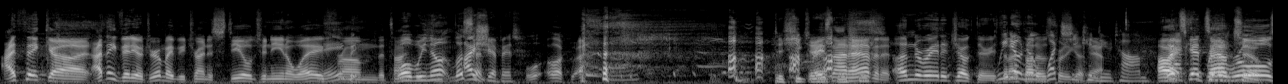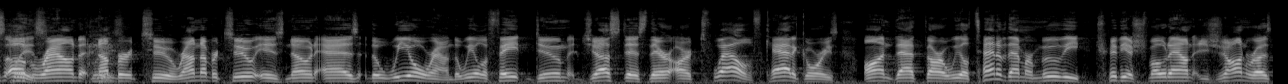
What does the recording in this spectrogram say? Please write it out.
I think uh, I think Video Drew may be trying to steal Janine away Maybe. from the time. Well, we know. Listen, I ship it. Well, Look, Does she Jay's not bushes? having it. Underrated joke there, Ethan. We don't thought it know was what she good. can Yeah. do, Tom. All right, Let's get to round the two, rules please. of round Please. number two. Round number two is known as the wheel round, the wheel of fate, doom, justice. There are 12 categories on that thar wheel. 10 of them are movie, trivia, schmoedown genres.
